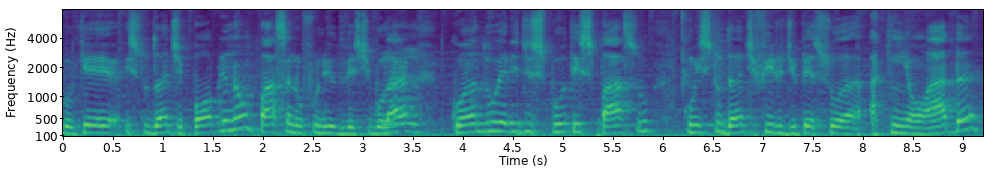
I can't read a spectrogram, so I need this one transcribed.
Porque estudante pobre não passa no funil do vestibular quando ele disputa espaço com estudante filho de pessoa aquinhoada,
